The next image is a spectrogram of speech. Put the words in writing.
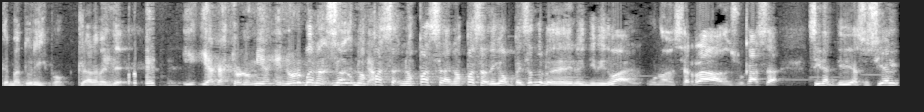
tema turismo, claramente. Y, a gastronomía enorme. Bueno, nos, pasa, nos, pasa, nos pasa, digamos, pensándolo desde lo individual, uno encerrado en su casa, sin actividad social,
